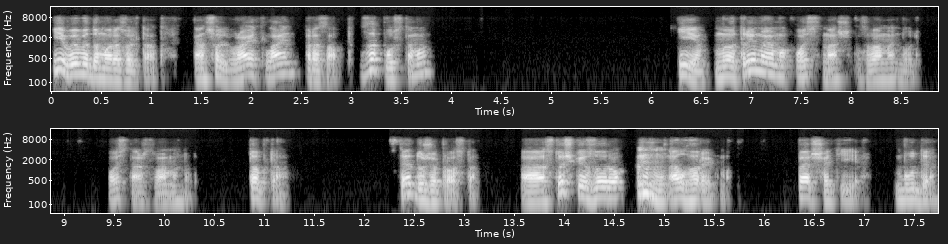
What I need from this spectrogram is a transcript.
І виведемо результат. Console write line result. Запустимо. І ми отримаємо ось наш з вами 0. Ось наш з вами 0. Тобто, це дуже просто. З точки зору алгоритму, перша дія буде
